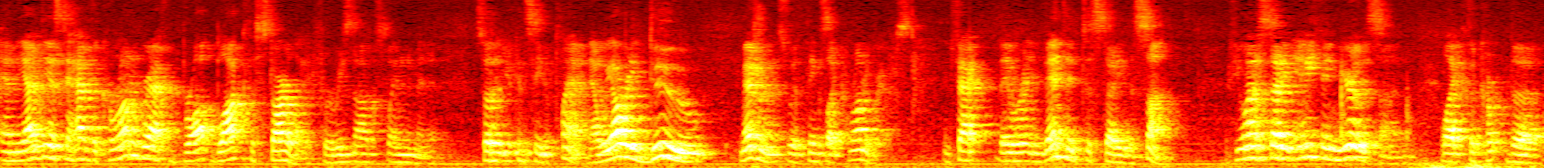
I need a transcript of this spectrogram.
And the idea is to have the coronagraph block the starlight for a reason I'll explain in a minute so that you can see the planet. Now, we already do measurements with things like coronagraphs. In fact, they were invented to study the sun. If you want to study anything near the sun, like the, the,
